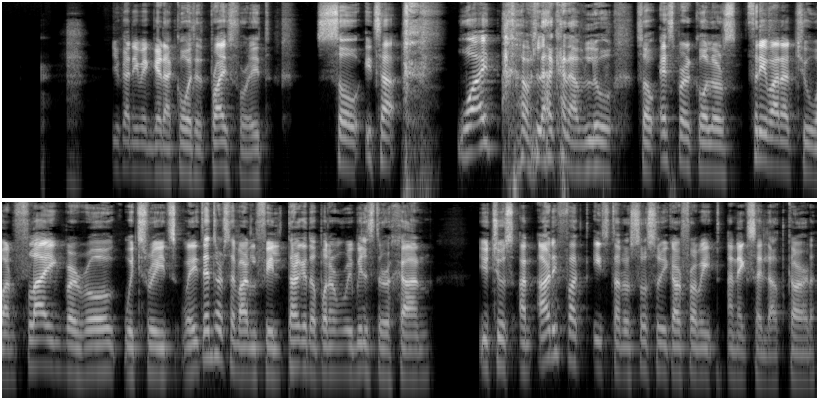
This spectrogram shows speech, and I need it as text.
you can even get a Coveted Prize for it. So it's a white, a black, and a blue. So Esper colors, 3 mana 2 1 flying bird rogue, which reads When it enters the battlefield, target opponent reveals their hand. You choose an artifact, instant, or sorcery card from it and exile that card.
